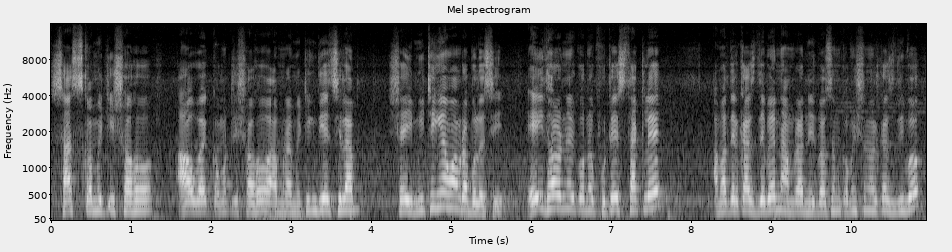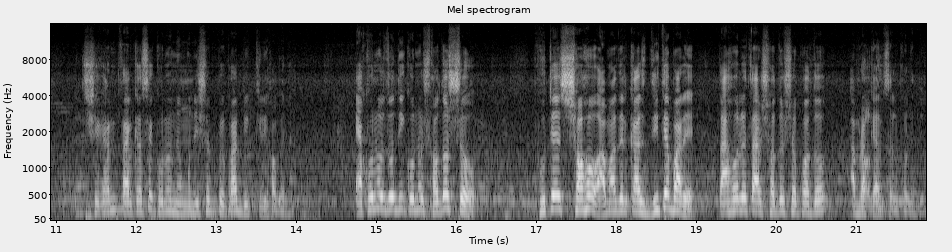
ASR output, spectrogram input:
সার্চ কমিটি সহ আহ্বায়ক কমিটি সহ আমরা মিটিং দিয়েছিলাম সেই মিটিংয়েও আমরা বলেছি এই ধরনের কোনো ফুটেজ থাকলে আমাদের কাজ দেবেন, আমরা নির্বাচন কমিশনের কাছে দিব, সেখানে তার কাছে কোনো নমিনেশন পেপার বিক্রি হবে না। এখনও যদি কোনো সদস্য ফুটেজ সহ আমাদের কাজ দিতে পারে, তাহলে তার সদস্য পদও আমরা ক্যান্সেল করে দেব।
